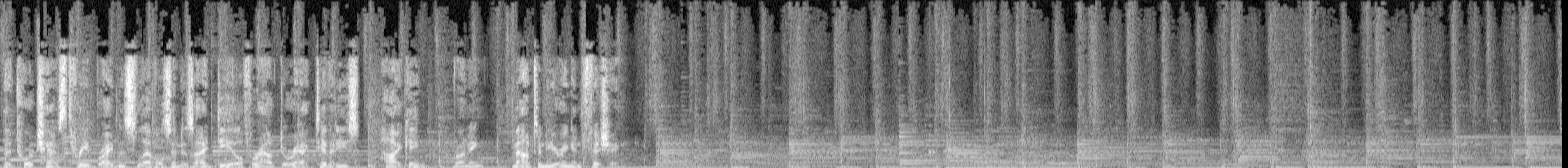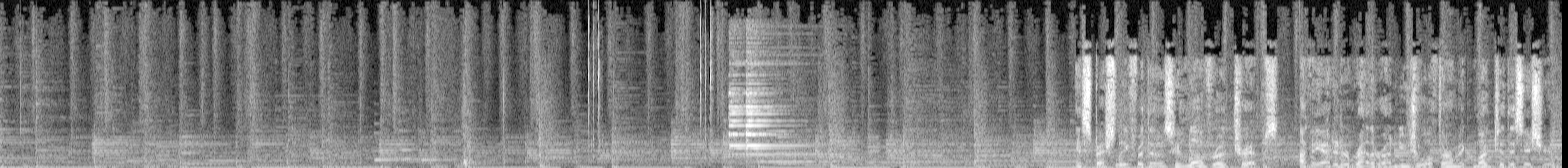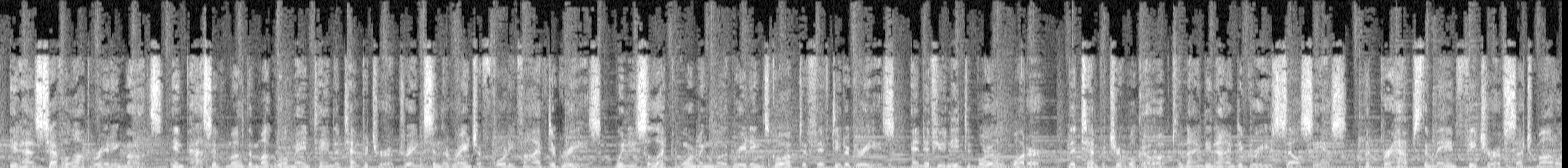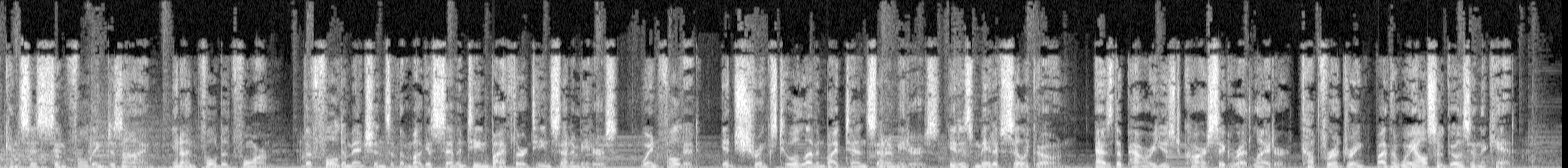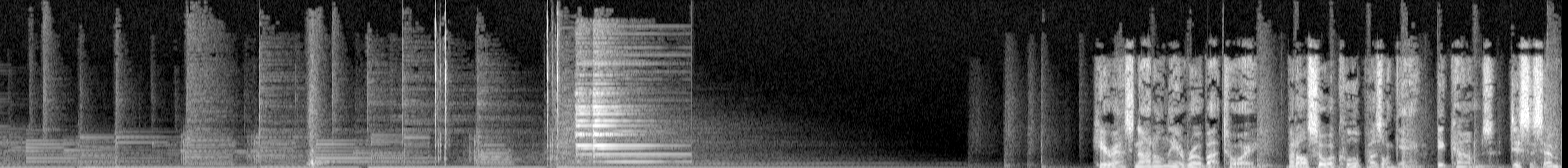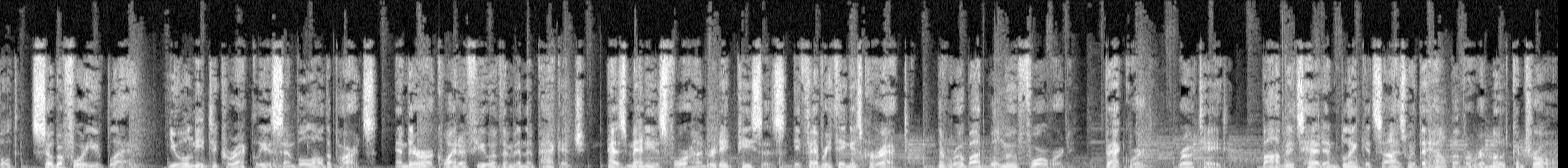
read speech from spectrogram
The torch has three brightness levels and is ideal for outdoor activities, hiking, running, mountaineering and fishing. Especially for those who love road trips, uh, I've added a rather unusual thermic mug to this issue. It has several operating modes. In passive mode the mug will maintain the temperature of drinks in the range of 45 degrees. When you select warming mode readings go up to 50 degrees. And if you need to boil water, the temperature will go up to 99 degrees Celsius. But perhaps the main feature of such model consists in folding design. In unfolded form, the full dimensions of the mug is 17 by 13 centimeters. When folded, it shrinks to 11 by 10 centimeters. It is made of silicone, as the power used car cigarette lighter. Cup for a drink by the way also goes in the kit. Here is not only a robot toy, but also a cool puzzle game. It comes disassembled, so before you play, you will need to correctly assemble all the parts, and there are quite a few of them in the package, as many as 408 pieces. If everything is correct, the robot will move forward, backward, rotate, bob its head and blink its eyes with the help of a remote control.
